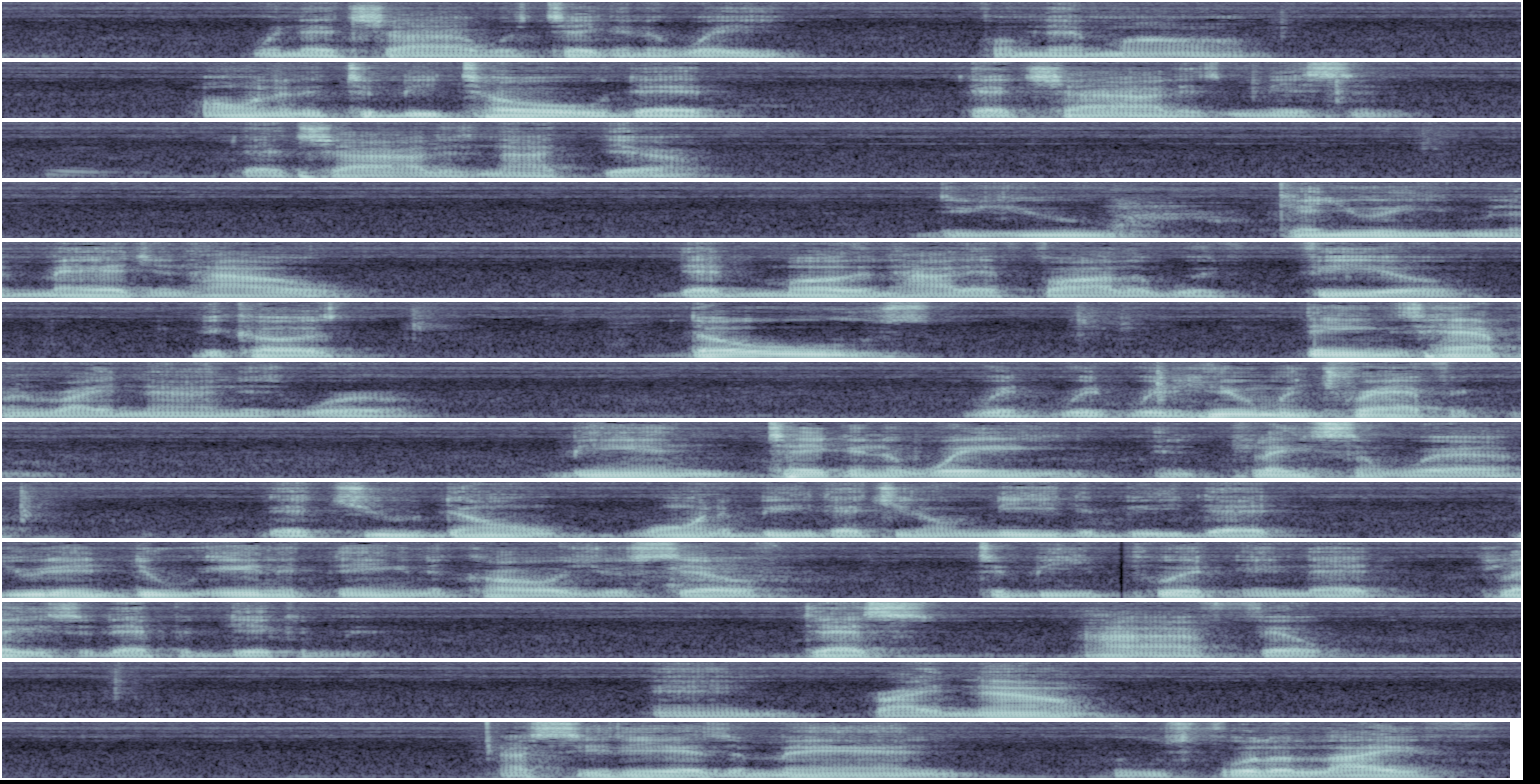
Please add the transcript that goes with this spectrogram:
when that child was taken away from their mom, only to be told that that child is missing. That child is not there. Do you can you even imagine how that mother and how that father would feel? Because those things happen right now in this world with, with, with human trafficking being taken away and placed somewhere that you don't want to be, that you don't need to be, that you didn't do anything to cause yourself to be put in that place or that predicament. That's how I felt. And right now, I sit here as a man who's full of life,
